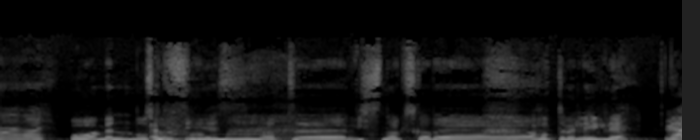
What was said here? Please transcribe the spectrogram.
nei, nei. Og, men nå skal det sies at uh, visstnok skal det ha hatt det veldig hyggelig. Ja.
